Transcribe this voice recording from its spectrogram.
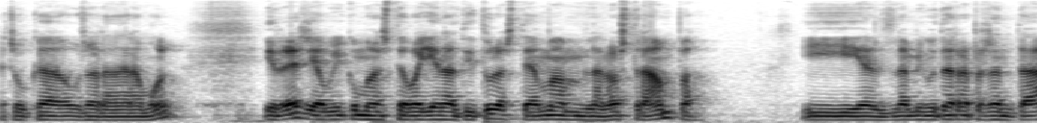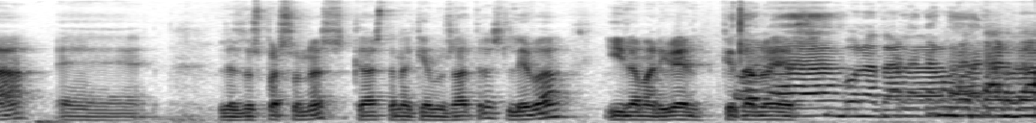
que segur que us agradarà molt. I res, i avui, com esteu veient el títol, estem amb la nostra AMPA. I ens l'han vingut a representar eh, les dues persones que estan aquí amb nosaltres, l'Eva i la Maribel. Què tal, noies? Bona tarda. Bona tarda.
